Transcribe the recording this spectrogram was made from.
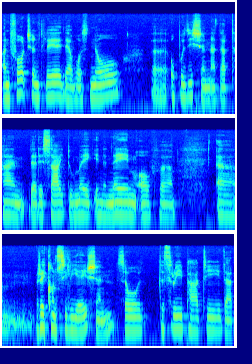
unfortunately, there was no uh, opposition at that time. They decided to make in the name of uh, um, reconciliation. So the three party that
